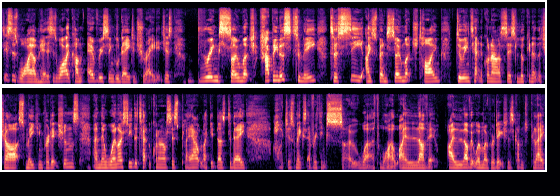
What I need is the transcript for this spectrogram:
this is why I'm here. This is why I come every single day to trade. It just brings so much happiness to me to see I spend so much time doing technical analysis, looking at the charts, making predictions, and then when I see the technical analysis play out like it does today, oh, it just makes everything so worthwhile. I love it. I love it when my predictions come to play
